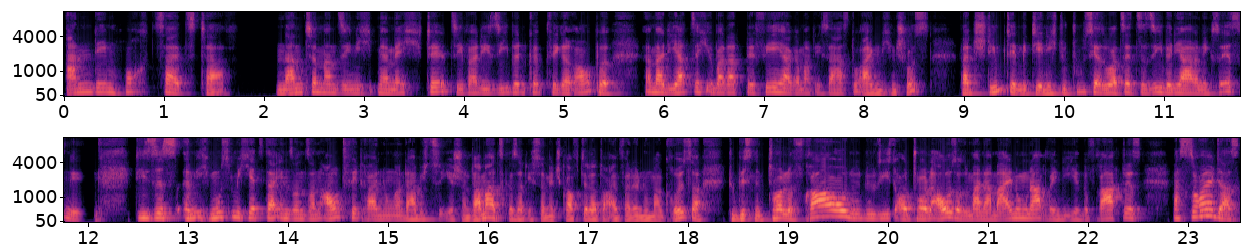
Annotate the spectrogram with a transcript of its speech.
an dem Hochzeitstag nannte man sie nicht mehr Mechthild, sie war die siebenköpfige Raupe. Hör mal, die hat sich über das Buffet hergemacht. Ich sage, hast du eigentlich einen Schuss? Was stimmt denn mit dir nicht? Du tust ja so, als hättest du sieben Jahre nichts zu essen gegeben. Dieses, ähm, ich muss mich jetzt da in so, so ein Outfit reinhungern, da habe ich zu ihr schon damals gesagt, ich sage, Mensch, kauf dir das doch einfach eine Nummer größer. Du bist eine tolle Frau, du, du siehst auch toll aus, also meiner Meinung nach, wenn die hier gefragt ist, was soll das?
